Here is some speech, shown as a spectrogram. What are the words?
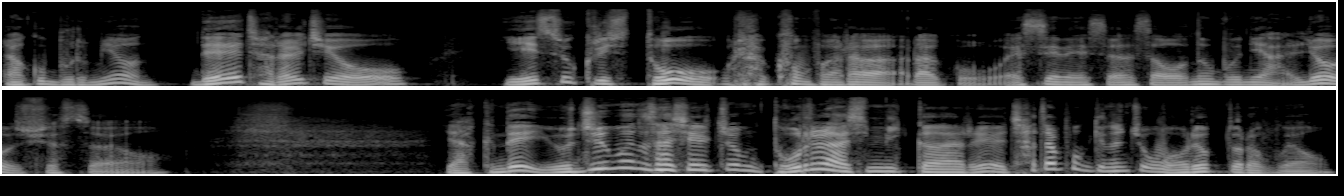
라고 물으면, 네, 잘 알지요. 예수 그리스도라고 말하라고 SNS에서 어느 분이 알려주셨어요. 야, 근데 요즘은 사실 좀 도를 아십니까를 찾아보기는 좀 어렵더라고요.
